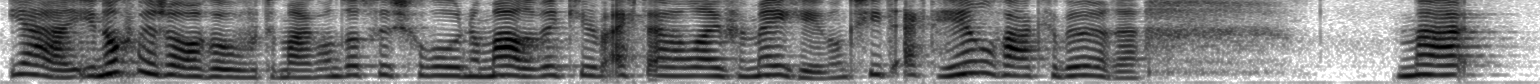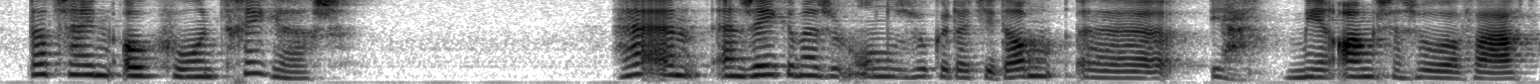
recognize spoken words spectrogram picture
ja, je nog meer zorgen over te maken. Want dat is gewoon normaal. Dat wil ik je echt wel even meegeven. Want ik zie het echt heel vaak gebeuren. Maar dat zijn ook gewoon triggers. Hè? En, en zeker met zo'n onderzoeken dat je dan uh, ja, meer angst en zo ervaart.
